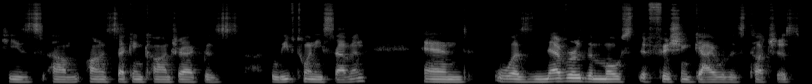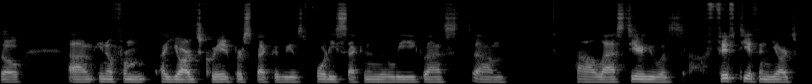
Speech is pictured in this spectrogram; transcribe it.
he's um, on a second contract, is I believe 27, and was never the most efficient guy with his touches. So. Um, you know, from a yards created perspective, he was 42nd in the league last um, uh, last year, he was 50th uh, in yards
